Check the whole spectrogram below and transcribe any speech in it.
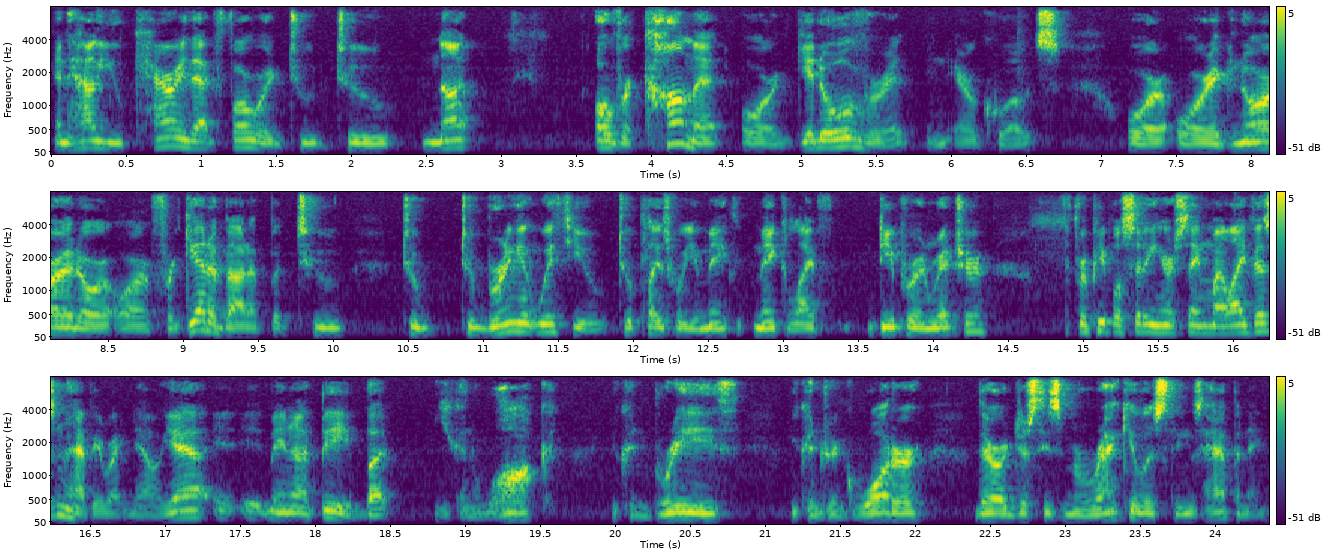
and how you carry that forward to to not overcome it or get over it in air quotes or or ignore it or, or forget about it, but to to to bring it with you to a place where you make make life deeper and richer. For people sitting here saying my life isn't happy right now, yeah, it, it may not be, but you can walk, you can breathe, you can drink water. There are just these miraculous things happening,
